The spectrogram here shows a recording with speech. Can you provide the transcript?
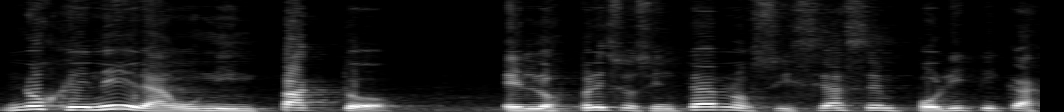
no genera un impacto en los precios internos si se hacen políticas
